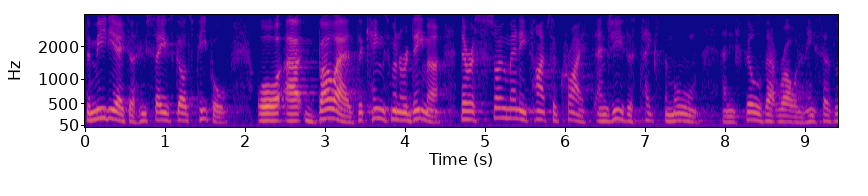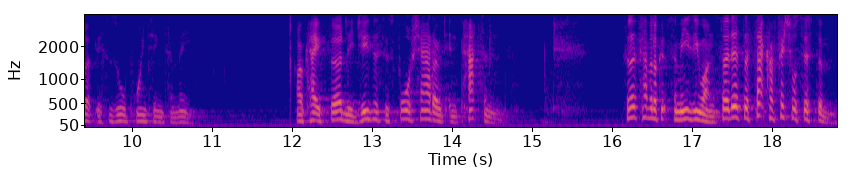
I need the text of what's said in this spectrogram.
the mediator who saves God's people, or uh, Boaz, the kinsman redeemer. There are so many types of Christ, and Jesus takes them all and he fills that role and he says, Look, this is all pointing to me. Okay, thirdly, Jesus is foreshadowed in patterns. So let's have a look at some easy ones. So there's the sacrificial system.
